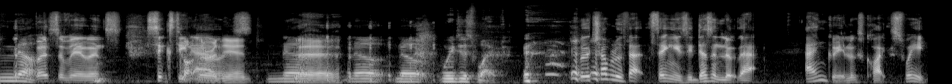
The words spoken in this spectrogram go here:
No, Perseverance, sixteen Got there in hours. the end. no, Yeah. no, no. We just wiped. But the trouble with that thing is, it doesn't look that angry. It looks quite sweet.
